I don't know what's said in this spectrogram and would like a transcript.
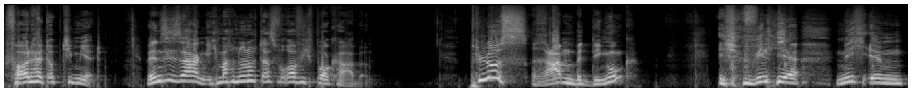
Faulheit optimiert. Wenn Sie sagen, ich mache nur noch das, worauf ich Bock habe, plus Rahmenbedingung, ich will hier nicht im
